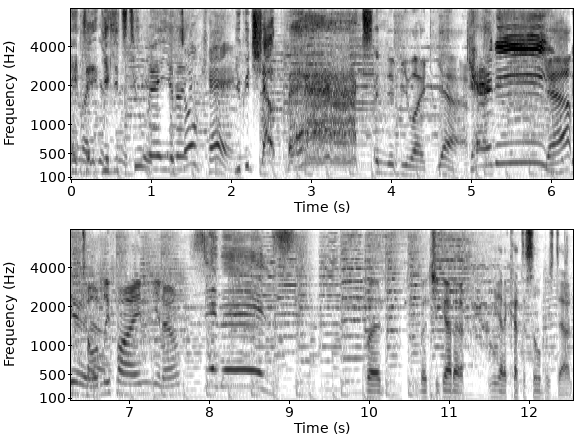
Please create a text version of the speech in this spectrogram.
it's, Like, it, it's, too many. It's, you know? okay. You could shout Max, and it'd be like, yeah, Kenny! yeah, totally fine, you know. Simmons! But but you gotta you gotta cut the syllables down.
